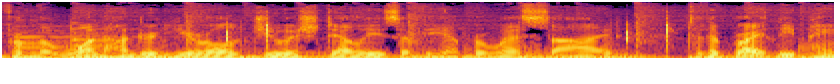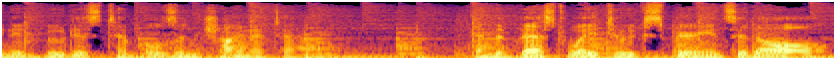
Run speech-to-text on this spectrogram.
from the 100 year old Jewish delis of the Upper West Side to the brightly painted Buddhist temples in Chinatown. And the best way to experience it all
